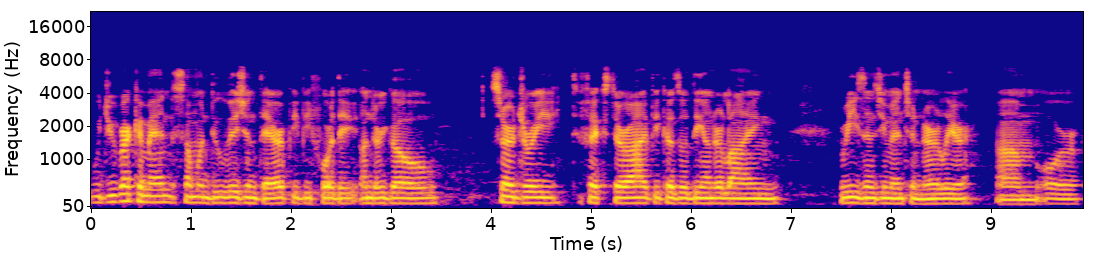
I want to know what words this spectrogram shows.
would you recommend someone do vision therapy before they undergo surgery to fix their eye because of the underlying reasons you mentioned earlier? Um, or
